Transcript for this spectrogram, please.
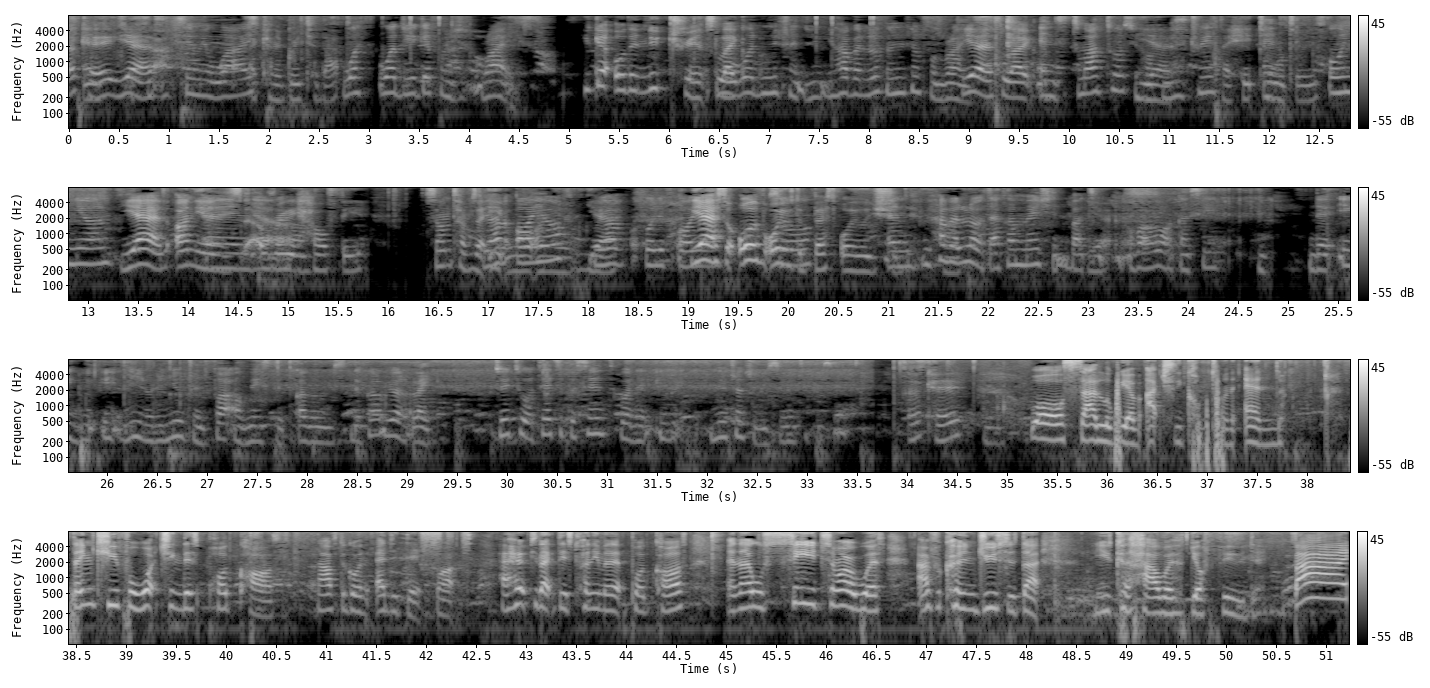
Okay, And yes. If you're asking me why, I can agree to that. what what do you get from rice? You get all the nutrients, Like what nutrients? You have a lot of nutrients from rice. yes, like And tomatoes, you have yes. nutrients. I hate tomatoes. onion. Yes, onions And, are really uh, healthy. Sometimes I eat have oil. Yeah. have olive oil. Yeah, so olive oil is the best oil you should. And we have a lot I can mention, but Yes. overall I can see the you know the nutrients far outweighs the calories. The calories are like twenty or thirty percent, but the nutrients will be seventy percent. Okay. Well, sadly, we have actually come to an end. Thank you for watching this podcast. Now I have to go and edit it, but I hope you like this 20 minute podcast. And I will see you tomorrow with African juices that you can have with your food. Bye!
